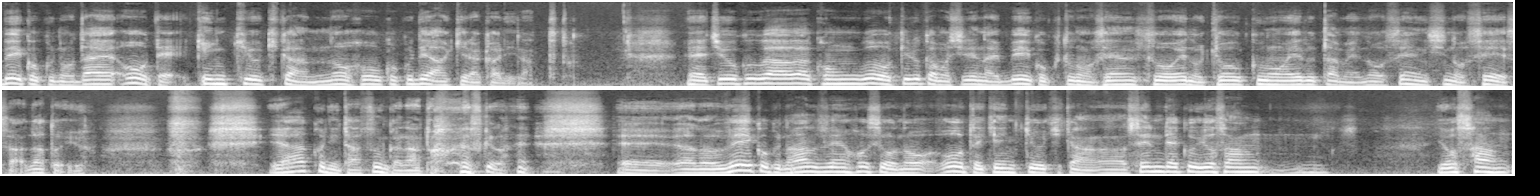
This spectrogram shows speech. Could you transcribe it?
米国の大大手研究機関の報告で明らかになったと。え、中国側が今後起きるかもしれない米国との戦争への教訓を得るための戦士の精査だという 役に立つんかなと思いますけどね。えー、あの米国の安全保障の大手研究機関、戦略予算予算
